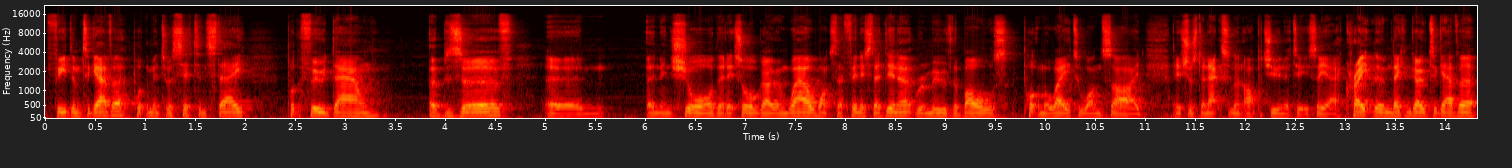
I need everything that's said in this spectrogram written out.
feed them together, put them into a sit and stay, put the food down, observe, um, and ensure that it's all going well. Once they've finished their dinner, remove the bowls, put them away to one side. And it's just an excellent opportunity. So yeah, crate them. They can go together.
